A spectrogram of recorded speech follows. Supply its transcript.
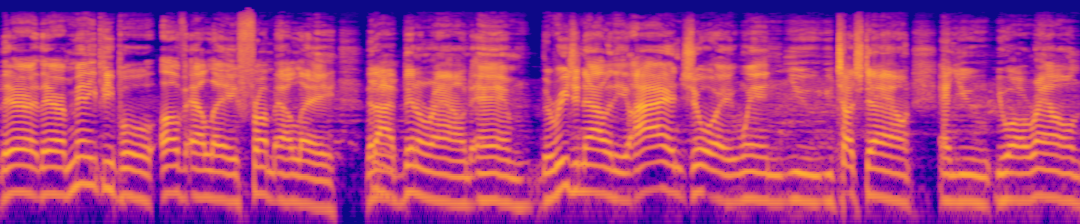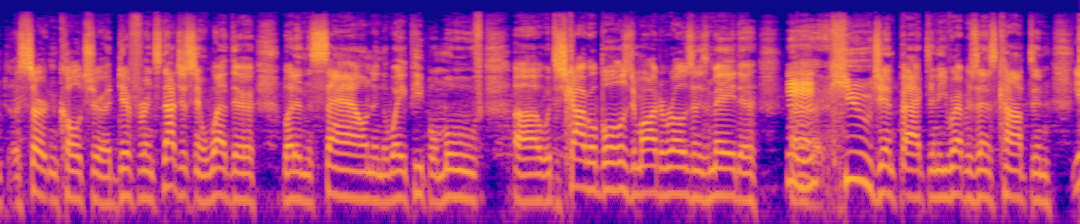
there there are many people of LA from LA that Mm. I've been around, and the regionality I enjoy when you you touch down and you you are around a certain culture, a difference, not just in weather but in the sound and the way people move. Uh, with the Chicago Bulls, DeMar DeRozan has made a, a huge impact, and he represents Compton to the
